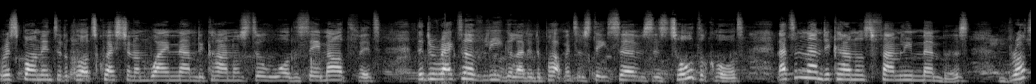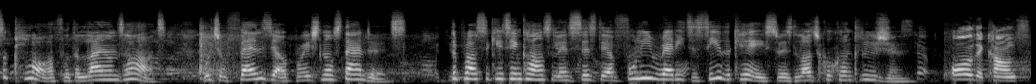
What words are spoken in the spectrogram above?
Responding to the court's question on why Nnamdi Kanu still wore the same outfit, the director of legal at the Department of State Services told the court that Nnamdi Kanu's family members brought a cloth with a lion's heart, which offends their operational standards. The prosecuting counsel insists they are fully ready to see the case to its logical conclusion. All the counts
